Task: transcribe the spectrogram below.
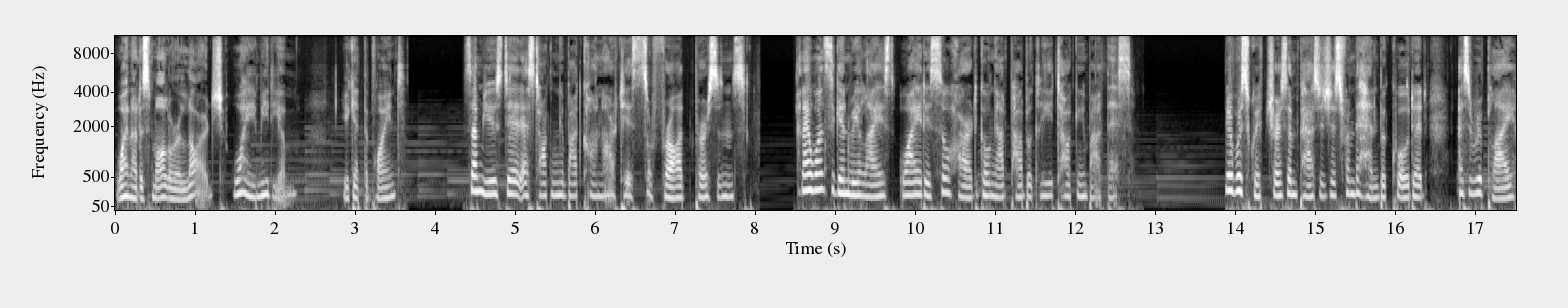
Why not a small or a large? Why a medium? You get the point. Some used it as talking about con artists or fraud persons. And I once again realized why it is so hard going out publicly talking about this. There were scriptures and passages from the handbook quoted as a reply,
